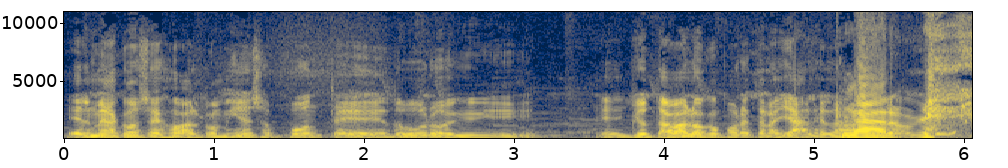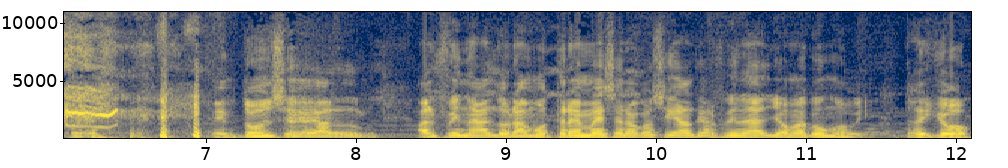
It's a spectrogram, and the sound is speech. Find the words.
él me aconsejó al comienzo, ponte duro y eh, yo estaba loco por estrellarle. La, claro. Entonces, al, al, final duramos tres meses negociando y al final yo me conmoví. Entonces, yo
